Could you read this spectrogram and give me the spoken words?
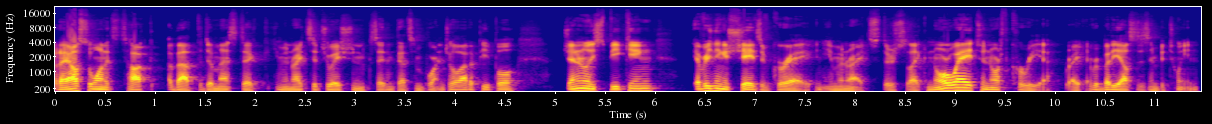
But I also wanted to talk about the domestic human rights situation because I think that's important to a lot of people. Generally speaking, everything is shades of gray in human rights. There's like Norway to North Korea, right? Everybody else is in between.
